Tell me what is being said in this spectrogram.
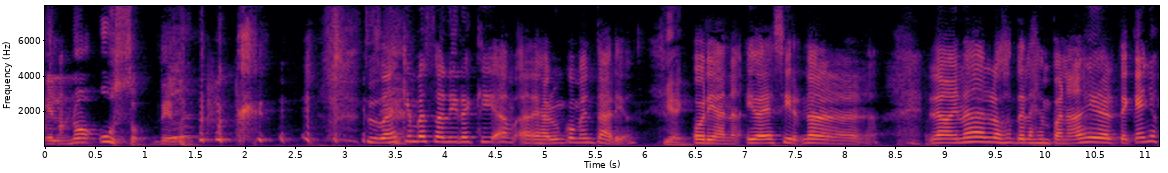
el no uso del... ¿Tú sabes quién va a salir aquí a, a dejar un comentario? ¿Quién? Oriana iba a decir, no, no, no, no, no. La vaina de, los, de las empanadas y del pequeño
